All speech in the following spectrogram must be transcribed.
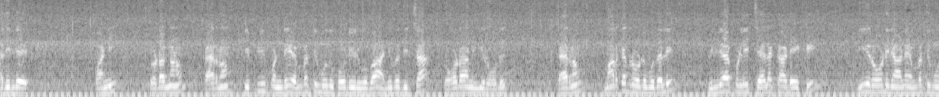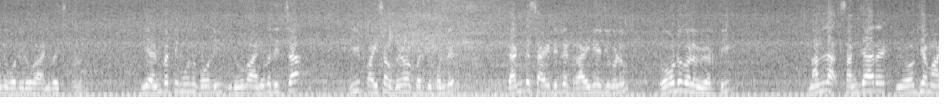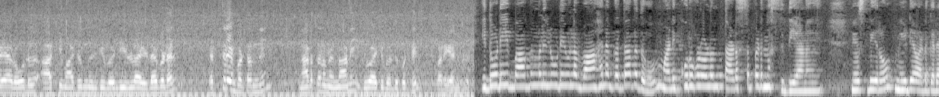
അതിന്റെ പണി തുടങ്ങണം. കാരണം കിഫ്ബി ഫണ്ട് എൺപത്തിമൂന്ന് കോടി രൂപ അനുവദിച്ച റോഡാണ് ഈ റോഡ്. കാരണം മാർക്കറ്റ് റോഡ് മുതൽ വില്യാപ്പള്ളി ചേലക്കാടേക്ക് ഈ റോഡിനാണ് എൺപത്തിമൂന്ന് കോടി രൂപ അനുവദിച്ചിട്ടുള്ളത്. ഈ എൺപത്തിമൂന്ന് കോടി രൂപ അനുവദിച്ച ഈ പൈസ ഉപയോഗപ്പെടുത്തിക്കൊണ്ട് രണ്ട് സൈഡിൽ ഡ്രൈനേജുകളും റോഡുകളും ഉയർത്തി നല്ല സഞ്ചാര യോഗ്യമായ റോഡ് ആക്കി മാറ്റുന്നതിന് വേണ്ടിയുള്ള ഇടപെടൽ എത്രയും പെട്ടെന്ന് നടത്തണമെന്നാണ് ഇതുമായിട്ട് ബന്ധപ്പെട്ട് പറയാനുള്ളത്. ഇതോടെ ഈ ഭാഗങ്ങളിലൂടെയുള്ള വാഹന ഗതാഗതവും മണിക്കൂറുകളോളം തടസ്സപ്പെടുന്ന സ്ഥിതിയാണ്. News bureau media Vadakara.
